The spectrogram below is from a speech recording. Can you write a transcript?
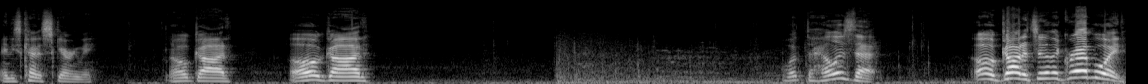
and he's kind of scaring me. Oh God, oh God. What the hell is that? Oh god, it's another graboid!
